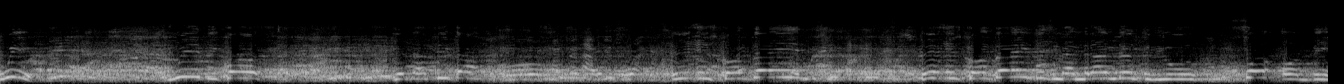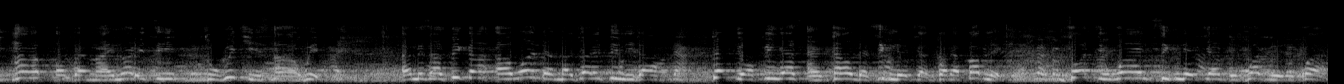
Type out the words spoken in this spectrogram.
we, we because, Mr. Speaker, he is conveying, he is conveying this memorandum to you for on behalf of the minority to which he is our whip. And Mr. Speaker, I want the majority leader take your fingers and count the signatures for the public. 41 signatures is what we require.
